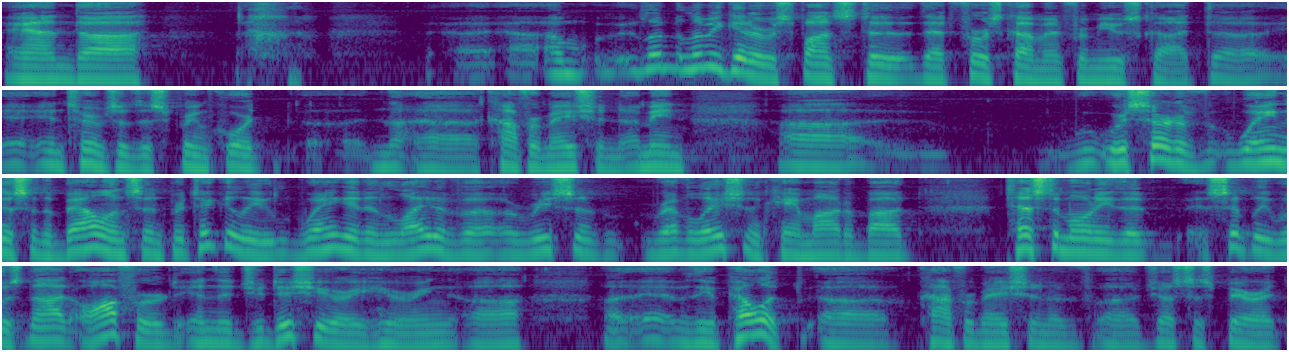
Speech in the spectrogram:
And uh, um, let, let, me get a response to that first comment from you, Scott, uh, in terms of the Supreme Court uh, uh confirmation. I mean, uh, we're sort of weighing this in the balance, and particularly weighing it in light of a, a, recent revelation that came out about testimony that simply was not offered in the judiciary hearing, uh, uh, the appellate uh, confirmation of uh, Justice Barrett.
